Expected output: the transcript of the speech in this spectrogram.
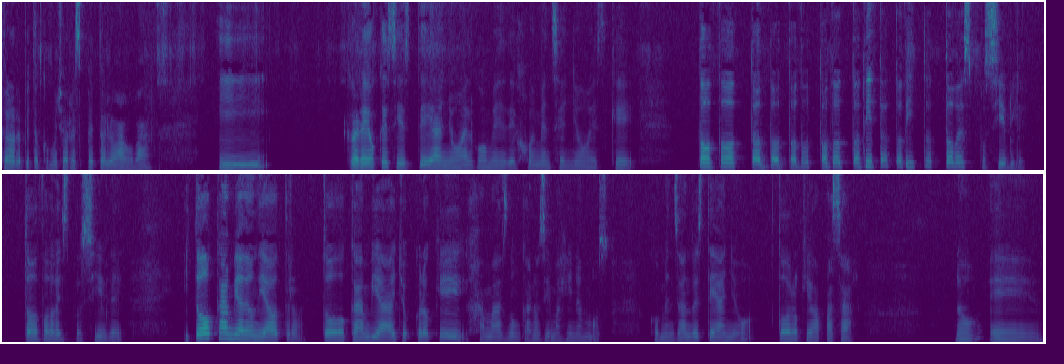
pero repito, con mucho respeto lo hago, ¿va? Y creo que si este año algo me dejó y me enseñó es que todo, todo, todo, todo, todito, todito, todo es posible todo es posible. Y todo cambia de un día a otro, todo cambia. Yo creo que jamás, nunca nos imaginamos comenzando este año todo lo que iba a pasar, ¿no? Eh,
